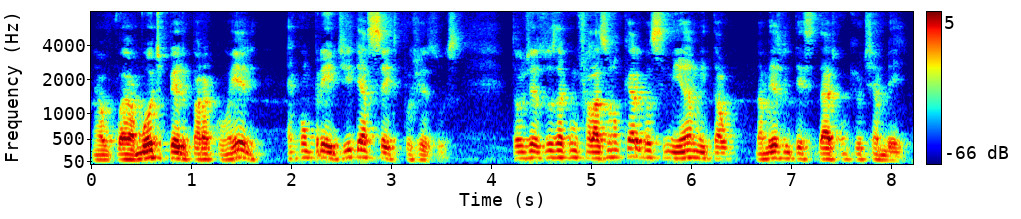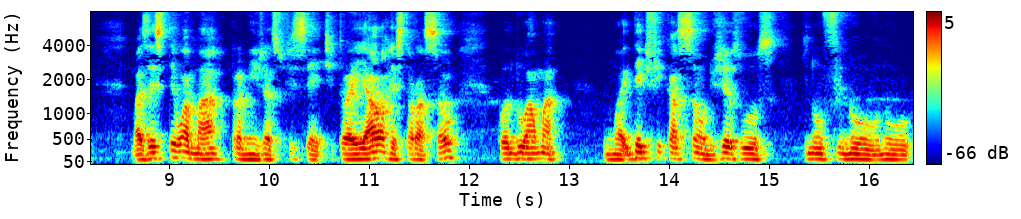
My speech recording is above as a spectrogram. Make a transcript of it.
né, o amor de Pedro para com ele, é compreendido e aceito por Jesus. Então Jesus é como falar assim, eu não quero que você me ame tal, na mesma intensidade com que eu te amei, mas esse teu amar para mim já é suficiente. Então aí há a restauração quando há uma, uma identificação de Jesus, que no, no, no,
